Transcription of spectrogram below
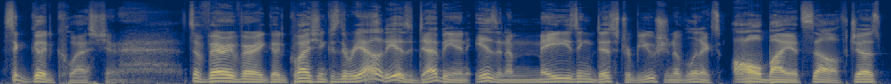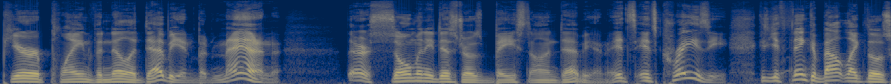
It's a good question. It's a very, very good question because the reality is Debian is an amazing distribution of Linux all by itself, just pure plain vanilla Debian. But man, there are so many distros based on Debian. It's it's crazy because you think about like those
